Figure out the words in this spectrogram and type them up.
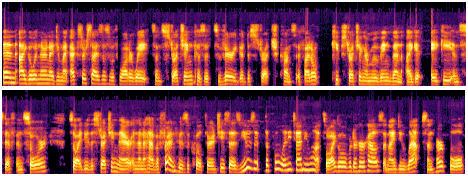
And I go in there and I do my exercises with water weights and stretching because it's very good to stretch. If I don't keep stretching or moving, then I get achy and stiff and sore. So I do the stretching there, and then I have a friend who's a quilter, and she says use it the pool anytime you want. So I go over to her house and I do laps in her pool,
